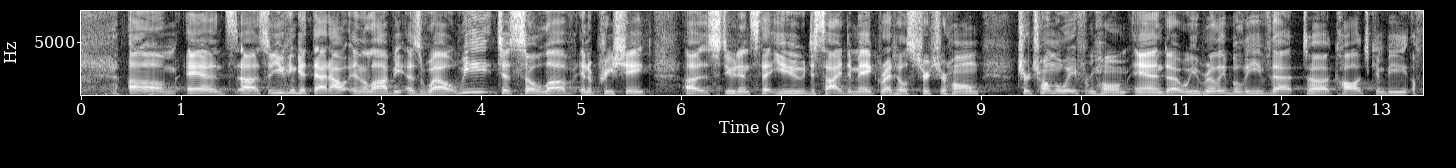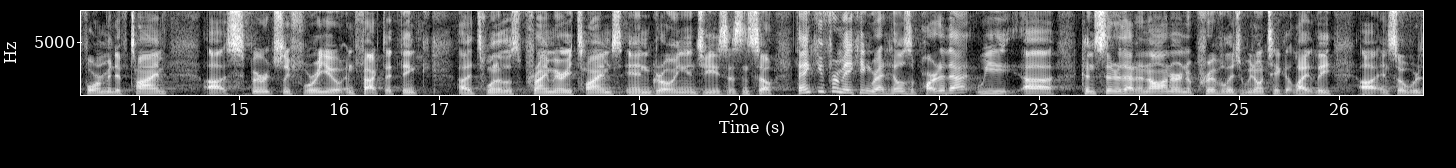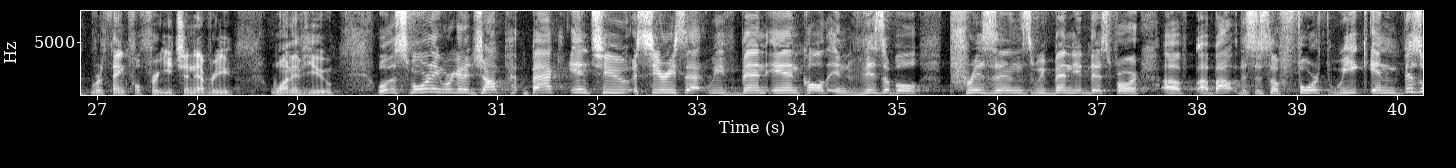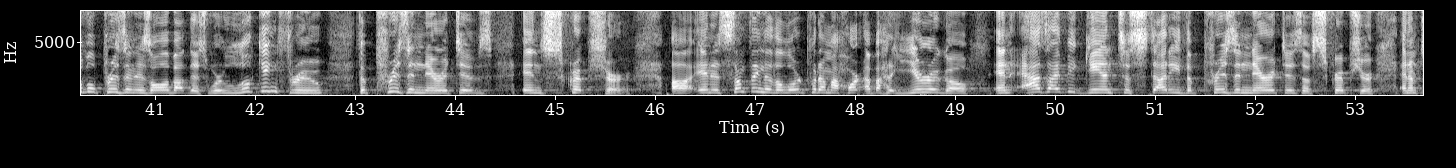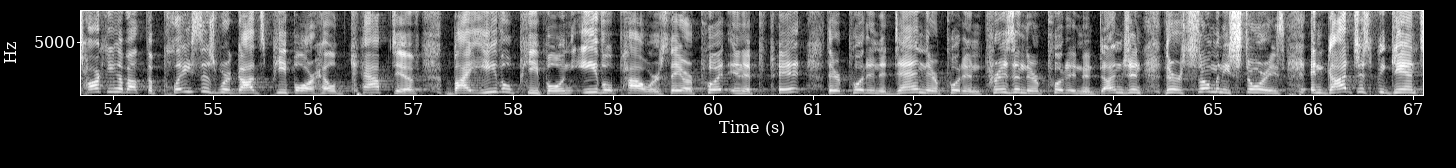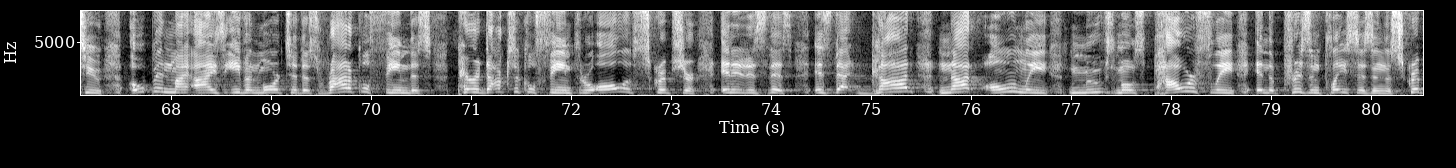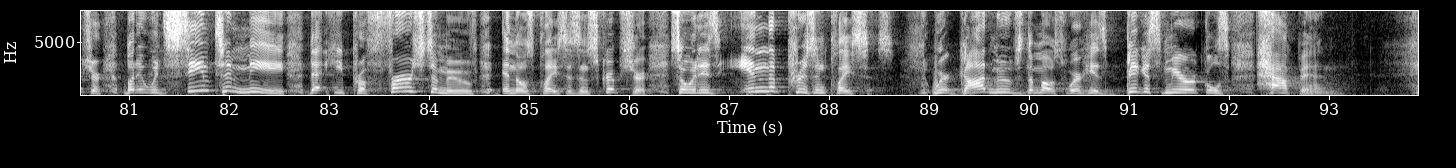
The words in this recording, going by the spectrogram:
Um, and uh, so you can get that out in the lobby as well. We just so love and appreciate uh, students that you decide to make Red Hills Church your home, church home away from home. And uh, we really believe that uh, college can be a formative time uh, spiritually for you. In fact, I think uh, it's one of those primary times in growing in Jesus. And so, thank you for making Red Hills a part of that. We uh, consider that an honor and a privilege. We don't take it lightly. Uh, and so, we're, we're thankful for each and every one of you. Well, this morning, we're going to jump back into a series that we've been in called Invisible Prisons. We've been in this for about, this is the fourth week. Invisible Prison is all about this. We're looking through the prison narratives in Scripture. Uh, and it's something that the Lord put on my heart about a year ago. And as I began to study the prison narratives of Scripture, and I'm talking about the places where God's people are held captive by evil people and evil powers. They are put in a pit, they're put in a den, they're put in prison, they're put in a dungeon. There are so many stories. And God just began to open my eyes even more to this radical theme, this paradoxical theme through all of Scripture. And it is this is that God not only moves most powerfully in the prison places in the scripture, but it would seem to me that he prefers to move in those places in scripture. So it is in the prison places where God moves the most, where his biggest miracles happen.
